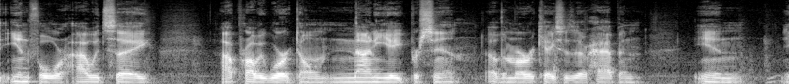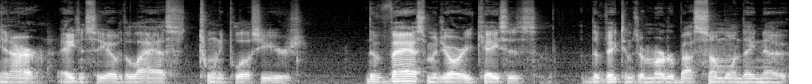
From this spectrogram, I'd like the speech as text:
in for. I would say I probably worked on 98% of the murder cases that have happened in in our agency over the last 20 plus years. The vast majority of cases, the victims are murdered by someone they know,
